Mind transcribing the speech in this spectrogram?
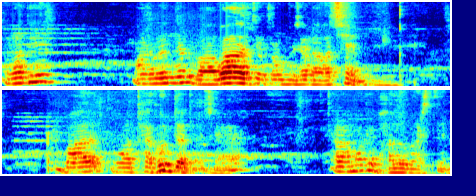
তোমাদের মানবেন্দ্রের বাবা যখন যারা আছেন বা তোমার ঠাকুরদাদা যারা তারা আমাকে ভালোবাসতেন।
